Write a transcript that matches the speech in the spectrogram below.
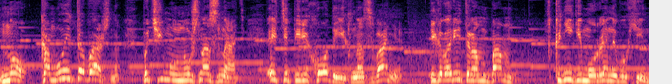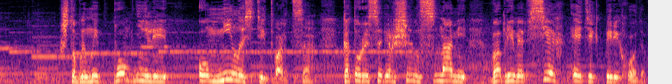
Но кому это важно? Почему нужно знать эти переходы, их названия – и говорит Рамбам в книге Мурен и Вухин, чтобы мы помнили о милости Творца, который совершил с нами во время всех этих переходов.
